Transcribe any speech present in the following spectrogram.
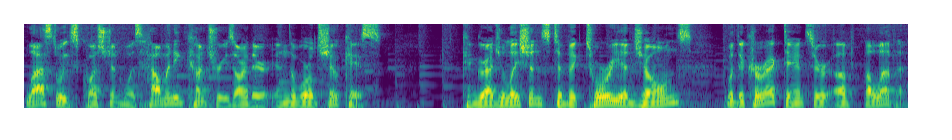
Last week's question was How many countries are there in the World Showcase? Congratulations to Victoria Jones with the correct answer of 11.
